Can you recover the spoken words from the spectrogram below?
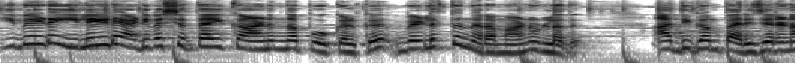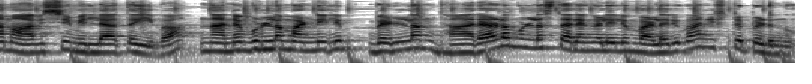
ഇവയുടെ ഇലയുടെ അടിവശത്തായി കാണുന്ന പൂക്കൾക്ക് വെളുത്ത നിറമാണുള്ളത്. അധികം പരിചരണം ആവശ്യമില്ലാത്ത ഇവ നനവുള്ള മണ്ണിലും വെള്ളം ധാരാളമുള്ള സ്ഥലങ്ങളിലും വളരുവാൻ ഇഷ്ടപ്പെടുന്നു.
